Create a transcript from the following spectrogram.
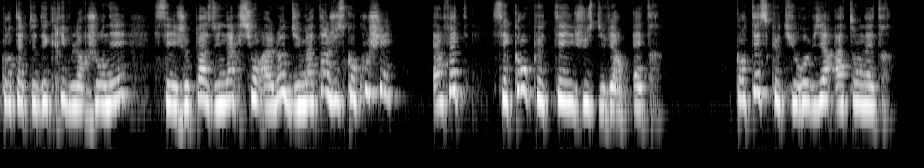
quand elles te décrivent leur journée, c'est je passe d'une action à l'autre du matin jusqu'au coucher. En fait, c'est quand que tu es juste du verbe être. Quand est-ce que tu reviens à ton être?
